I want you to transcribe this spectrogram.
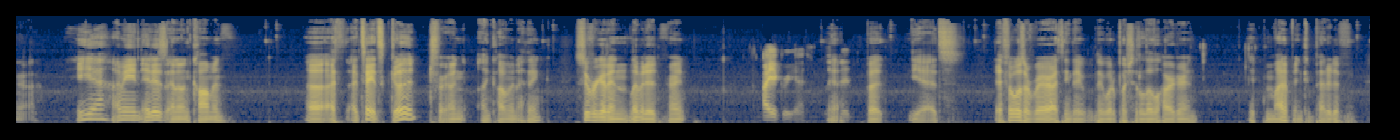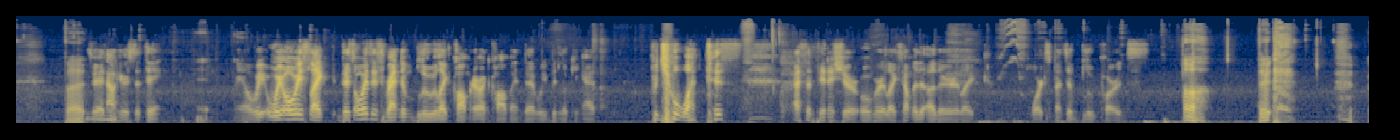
yeah. Yeah, I mean it is an uncommon. Uh, I th- I'd say it's good for un- uncommon. I think super good and limited, right? I agree. Yeah. Yeah. Limited. But yeah, it's if it was a rare, I think they they would have pushed it a little harder and it might have been competitive. But So yeah, now here's the thing. You know, we we always like there's always this random blue like common or uncommon that we've been looking at. Would you want this as a finisher over like some of the other like more expensive blue cards? oh, there.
